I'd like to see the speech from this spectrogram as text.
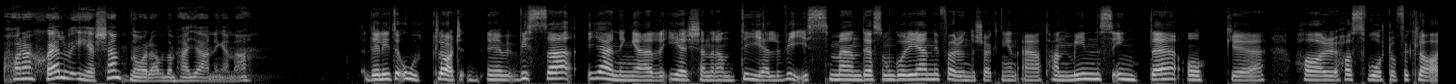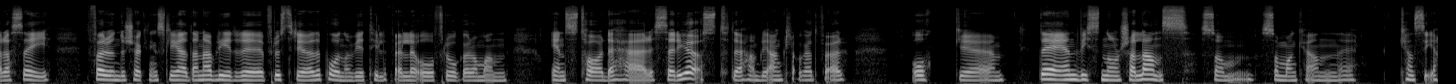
Har han själv erkänt några av de här gärningarna? Det är lite oklart. Eh, vissa gärningar erkänner han delvis men det som går igen i förundersökningen är att han minns inte och eh, har, har svårt att förklara sig. Förundersökningsledarna blir eh, frustrerade på honom vid ett tillfälle och frågar om han ens tar det här seriöst, det han blir anklagad för. Och det är en viss nonchalans som, som man kan, kan se.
